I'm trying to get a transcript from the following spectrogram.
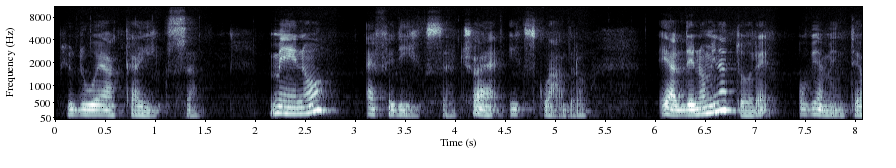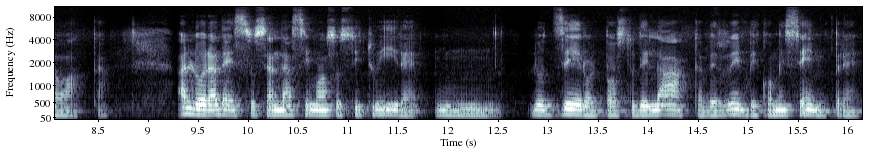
più 2hx meno f di x, cioè x quadro, e al denominatore ovviamente h. Allora adesso se andassimo a sostituire mh, mm, lo 0 al posto della h verrebbe come sempre,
